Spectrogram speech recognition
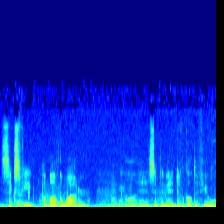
six feet above the water, uh, and it simply made it difficult to fuel.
